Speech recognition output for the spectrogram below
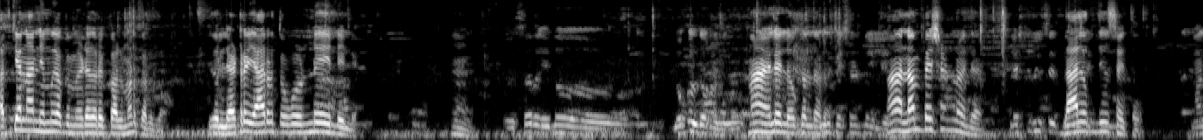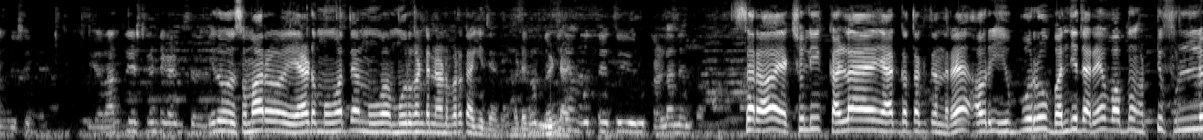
ಅದಕ್ಕೆ ನಾನು ನಿಮಗೆ ಮೀಡಿಯಾದವ್ರಿಗೆ ಕಾಲ್ ಮಾಡಿ ಕರೆದೆ. ಇದು ಲೆಟ್ರ್ ಯಾರು ತೊಗೊಂಡೇ ಇಲ್ಲ ಇಲ್ಲಿ. ಹ್ಞೂ ಸರ್ ಇದು ಲೋಕಲ್ದವ್ರು ನೀವು ಹಾಂ ಇಲ್ಲೇ ಲೋಕಲ್ದವ್ರು ಇಲ್ಲಿ? ಹಾಂ ನಮ್ಮ ಪೇಷಂಟ್ನೂ ಇದೆ. ನಾಲ್ಕು ದಿವಸ ಆಯಿತು. ನಾಲ್ಕು ದಿವಸ ಈಗ ರಾತ್ರಿ ಎಷ್ಟು ಗಂಟೆಗೆ ಆಗಿದೆ ಸರ್ ಇದು? ಸುಮಾರು ಎರಡು ಮೂವತ್ತೆ ಮೂವ ಮೂರು ಗಂಟೆ ನಡ್ಬರ್ಕ್ ಆಗಿದೆ ಅದು ಮಿಡ್ ಮಿಡ್ ನೈಟ್ ಗೊತ್ತಾಯ್ತು ಇವನು ಕಳ್ಳನೇ ಅಂತ? ಸರ್ ಆ್ಯಕ್ಚುಲಿ ಕಳ್ಳ ಯಾಕೆ ಗೊತ್ತಾಗ್ತದೆ ಅಂದ್ರೆ ಅವ್ರು ಇಬ್ಬರು ಬಂದಿದ್ದಾರೆ ಒಬ್ಬ ಹುಟ್ಟಿ ಫುಲ್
